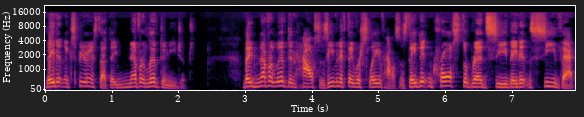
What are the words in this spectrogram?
they didn't experience that. They never lived in Egypt. They'd never lived in houses, even if they were slave houses. They didn't cross the Red Sea. They didn't see that.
